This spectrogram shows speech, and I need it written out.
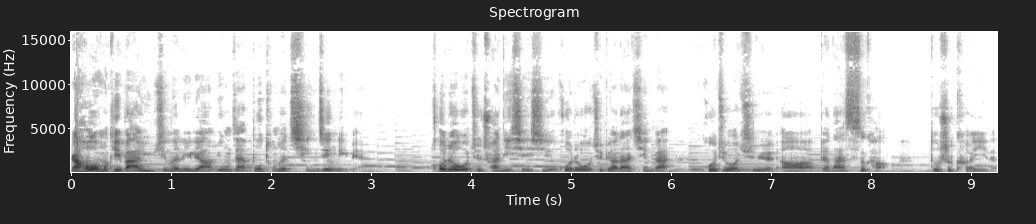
然后我们可以把语境的力量用在不同的情境里面，或者我去传递信息，或者我去表达情感，或者我去啊、表达思考，都是可以的。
